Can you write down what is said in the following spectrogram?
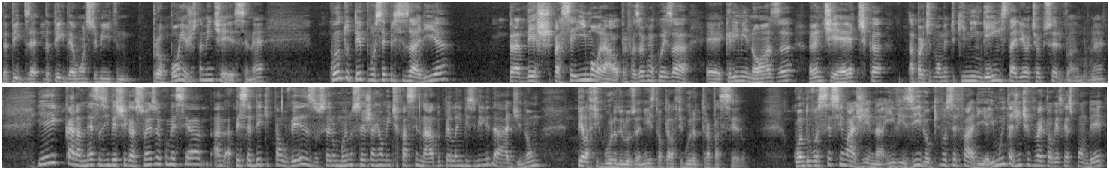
The Pig, That, The Pig That Wants to Be Eaten propõe é justamente esse, né? Quanto tempo você precisaria para para ser imoral, para fazer alguma coisa é, criminosa, antiética, a partir do momento que ninguém estaria te observando, uhum. né? E aí, cara, nessas investigações eu comecei a, a, perceber que talvez o ser humano seja realmente fascinado pela invisibilidade, não pela figura do ilusionista ou pela figura do trapaceiro. Quando você se imagina invisível, o que você faria? E muita gente vai talvez responder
